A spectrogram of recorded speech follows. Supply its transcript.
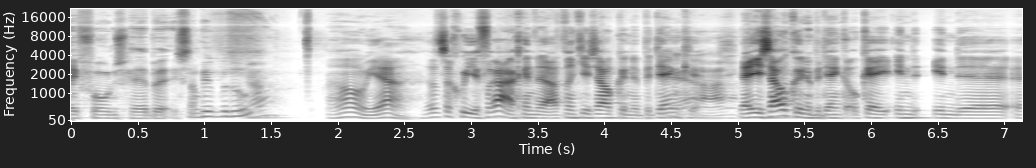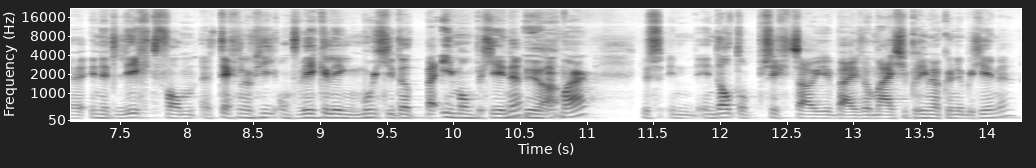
iPhones hebben? Snap je wat ik bedoel? Ja? Oh ja, dat is een goede vraag inderdaad. Want je zou kunnen bedenken. Ja, Ja. je zou kunnen bedenken, oké, in, in, de, eh, in het licht van eh, technologieontwikkeling moet je dat bij iemand beginnen, Ja. zeg maar. Dus in, in dat opzicht zou je bij zo'n meisje prima kunnen beginnen.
